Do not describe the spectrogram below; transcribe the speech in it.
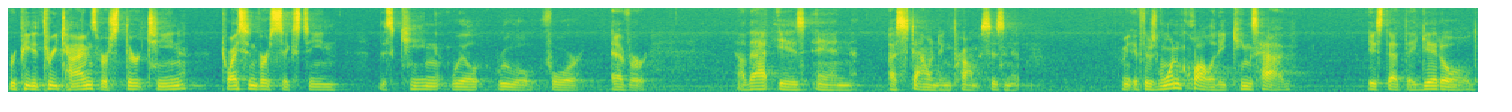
repeated three times, verse 13, twice in verse 16. This king will rule forever. Now, that is an astounding promise, isn't it? I mean, if there's one quality kings have, it's that they get old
